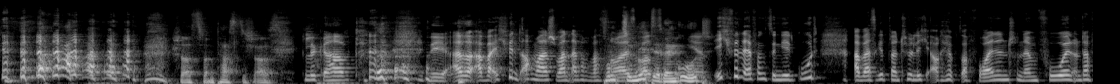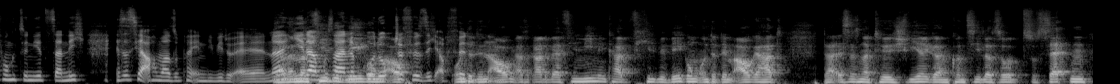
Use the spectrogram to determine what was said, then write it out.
Schaut fantastisch aus. Glück gehabt. nee, also, aber ich finde auch mal spannend, einfach was Funktioniert Neues der denn gut? Ich finde, er funktioniert gut, aber es gibt natürlich auch, ich habe es auch Freundinnen schon empfohlen und da funktioniert es dann nicht. Es ist ja auch immer super individuell, ne? Ja, Jeder muss seine Bewegung Produkte für sich auch finden. Unter den Augen, also gerade wer viel Mimik hat, viel Bewegung unter dem Auge hat, da ist es natürlich schwieriger, einen Concealer so zu setten,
